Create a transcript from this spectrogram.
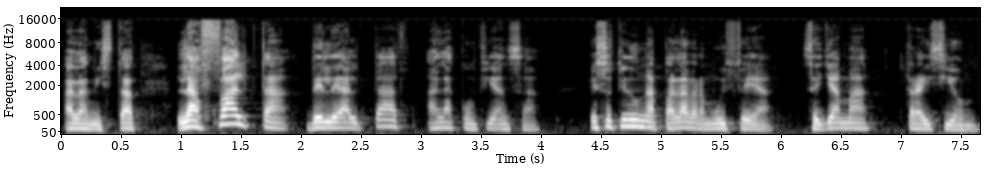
a la amistad, la falta de lealtad a la confianza. Eso tiene una palabra muy fea, se llama traición.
